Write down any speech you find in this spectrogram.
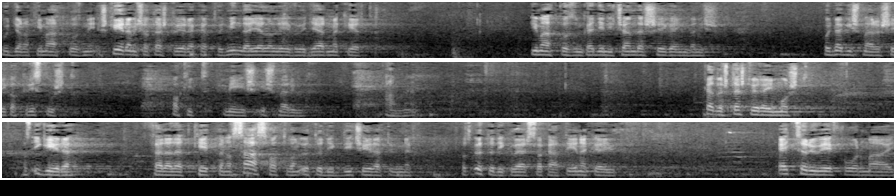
tudjanak imádkozni, és kérem is a testvéreket, hogy minden jelenlévő gyermekért imádkozzunk egyéni csendességeinkben is, hogy megismerhessék a Krisztust, akit mi is ismerünk. Amen. Kedves testvéreim, most az igére feleletképpen a 165. dicséretünknek az ötödik verszakát énekeljük. Egyszerűvé formáj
